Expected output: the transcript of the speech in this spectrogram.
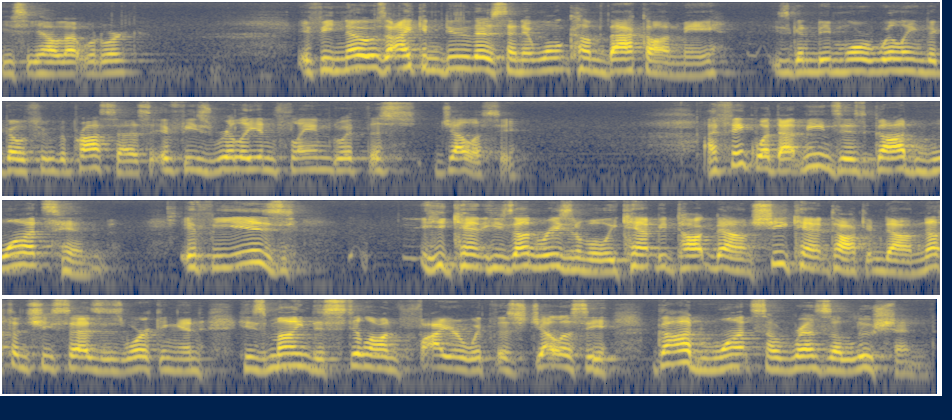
You see how that would work? If he knows I can do this and it won't come back on me, he's going to be more willing to go through the process if he's really inflamed with this jealousy. I think what that means is God wants him. If he is, he can't, he's unreasonable. He can't be talked down. She can't talk him down. Nothing she says is working, and his mind is still on fire with this jealousy. God wants a resolution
